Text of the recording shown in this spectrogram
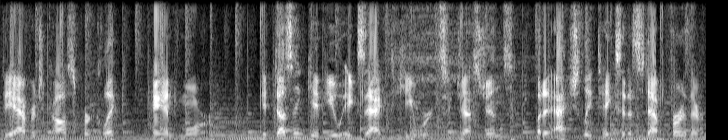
the average cost per click, and more. It doesn't give you exact keyword suggestions, but it actually takes it a step further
